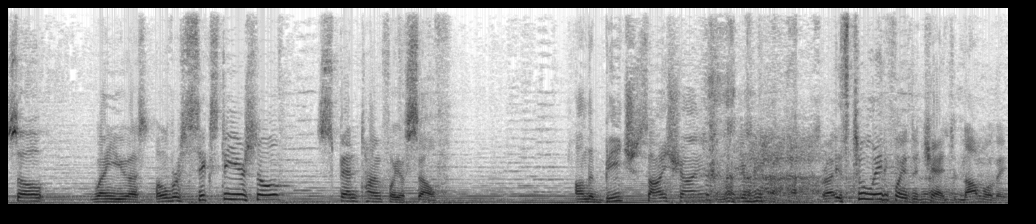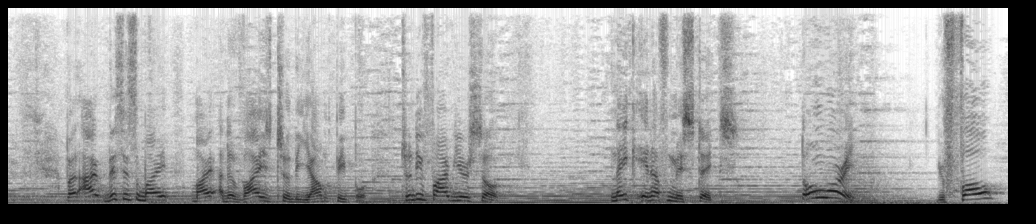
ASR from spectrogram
So when you are over 60 years old, spend time for yourself. On the beach, sunshine, right? It's too late for you to change normally. But I, this is my, my advice to the young people. 25 years old, make enough mistakes. Don't worry. You fall,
